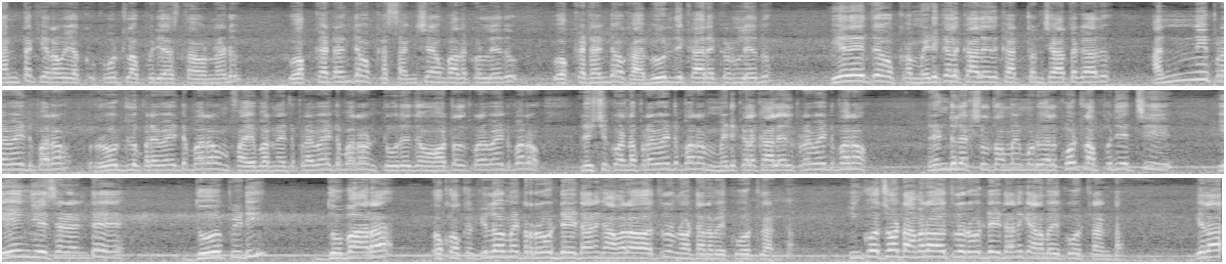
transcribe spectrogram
గంటకి ఇరవై ఒక్క కోట్లు అప్పు చేస్తా ఉన్నాడు. ఒక్కటంటే ఒక సంక్షేమ పథకం లేదు. ఒక్కటంటే ఒక అభివృద్ధి కార్యక్రమం లేదు. ఏదైతే ఒక మెడికల్ కాలేజ్ కట్టడం చేత కాదు అన్ని ప్రైవేట్ పరం రోడ్లు ప్రైవేట్ పరం ఫైబర్ నెట్ ప్రైవేట్ పరం టూరిజం హోటల్స్ ప్రైవేట్ పరం రిషికొండ ప్రైవేట్ పరం మెడికల్ కాలేజ్ ప్రైవేట్ పరం రెండు లక్షల తొంభై మూడు వేల కోట్లు అప్పు తెచ్చి ఏం చేశాడంటే దోపిడీ దుబారా ఒక్కొక్క కిలోమీటర్ రోడ్డు వేయడానికి అమరావతిలో నూట ఎనభై కోట్లు అంట ఇంకో చోట అమరావతిలో రోడ్ వేయడానికి ఎనభై కోట్లు అంట ఇలా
